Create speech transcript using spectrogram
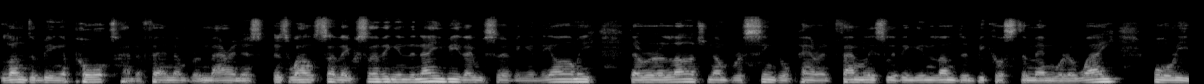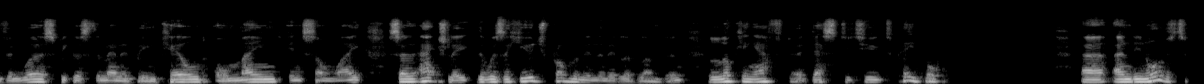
London being a port had a fair number of mariners as well. So they were serving in the Navy, they were serving in the Army. There were a large number of single parent families living in London because the men were away, or even worse, because the men had been killed or maimed in some way. So actually, there was a huge problem in the middle of London looking after destitute people. Uh, and in order to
